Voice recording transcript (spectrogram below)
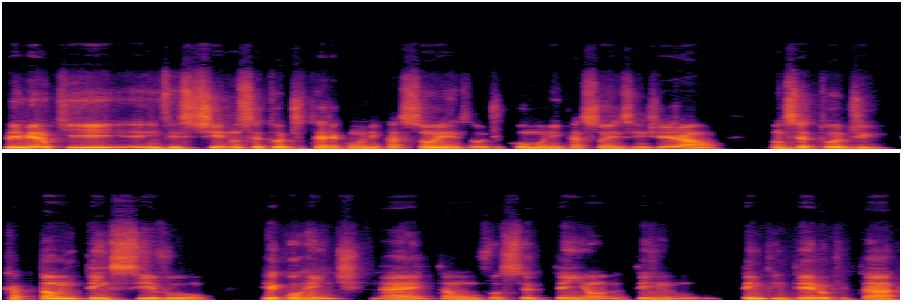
primeiro que investir no setor de telecomunicações ou de comunicações em geral é um setor de capital intensivo recorrente, né? Então você tem tem o tempo inteiro que está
